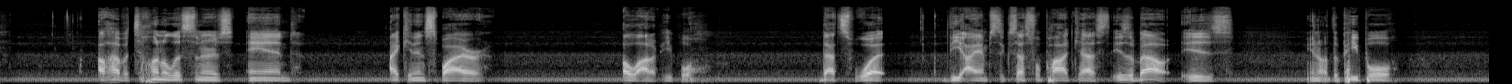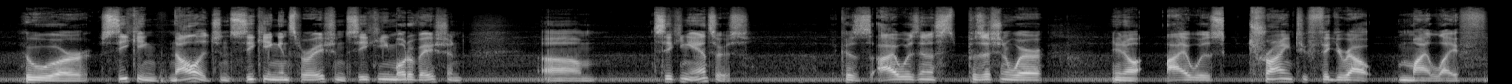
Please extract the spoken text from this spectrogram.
I'll have a ton of listeners and I can inspire a lot of people. That's what the I Am Successful podcast is about is you know, the people who are seeking knowledge and seeking inspiration, seeking motivation, um, seeking answers. Because I was in a position where, you know, I was trying to figure out my life.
